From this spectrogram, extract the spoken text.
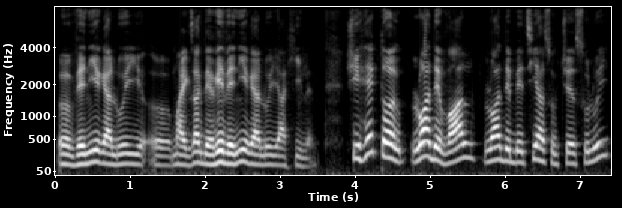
Uh, venirea lui, uh, mai exact de revenirea lui Ahile. Și Hector, luat de val, luat de beția succesului,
